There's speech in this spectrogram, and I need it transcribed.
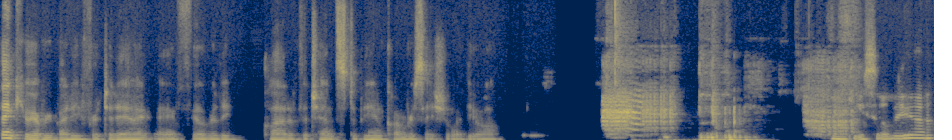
thank you, everybody, for today. I, I feel really glad of the chance to be in conversation with you all. Thank you, Sylvia.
